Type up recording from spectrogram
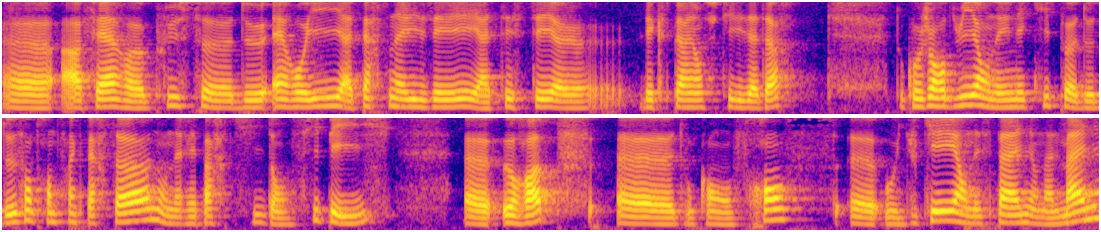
à faire euh, plus euh, de ROI, à personnaliser et à tester l'expérience utilisateur. Donc aujourd'hui, on est une équipe de 235 personnes, on est répartis dans 6 pays. Europe, donc en France, au UK, en Espagne, en Allemagne.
